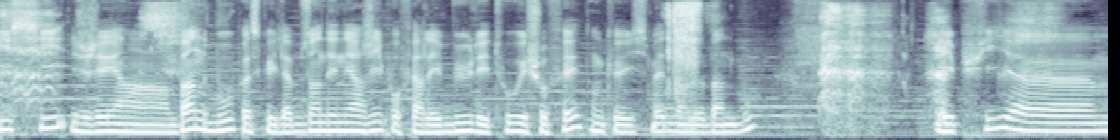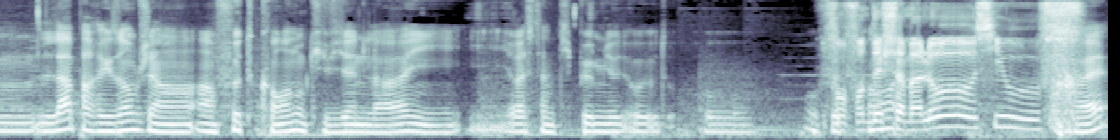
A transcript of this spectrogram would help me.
Ici, j'ai un bain de boue parce qu'il a besoin d'énergie pour faire les bulles et tout, et chauffer. Donc, euh, ils se mettent dans le bain de boue. Et puis euh, là, par exemple, j'ai un, un feu de camp, donc ils viennent là, ils, ils restent un petit peu mieux au, au, au Ils feu font de fondre camp. des chamallows aussi ou Ouais,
